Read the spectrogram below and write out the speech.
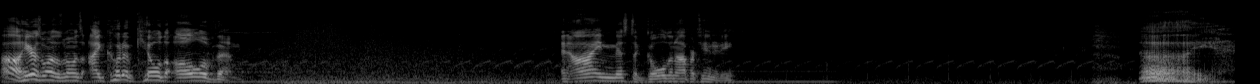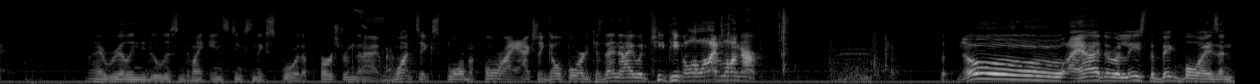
Oh, here's one of those moments I could have killed all of them. And I missed a golden opportunity. I really need to listen to my instincts and explore the first room that I want to explore before I actually go forward, because then I would keep people alive longer. But no, I had to release the big boys and...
